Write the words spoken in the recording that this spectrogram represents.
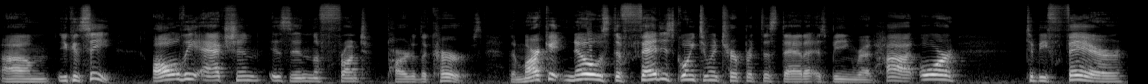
Um, you can see all the action is in the front part of the curves. The market knows the Fed is going to interpret this data as being red hot, or to be fair,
